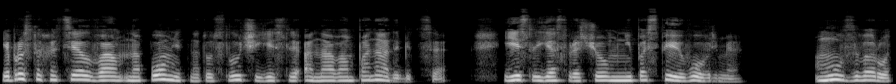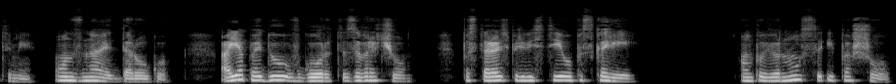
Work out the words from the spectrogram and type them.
Я просто хотел вам напомнить на тот случай, если она вам понадобится, если я с врачом не поспею вовремя. мул за воротами, он знает дорогу, а я пойду в город за врачом, постараюсь привести его поскорей». Он повернулся и пошел.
